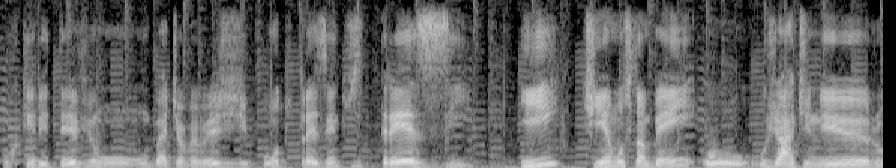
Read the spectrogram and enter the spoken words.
porque ele teve um, um bet average de ponto .313. E tínhamos também o, o jardineiro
